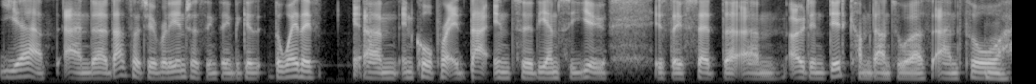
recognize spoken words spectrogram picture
Yeah, and uh, that's actually a really interesting thing because the way they've um, incorporated that into the MCU is they've said that um, Odin did come down to Earth and Thor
